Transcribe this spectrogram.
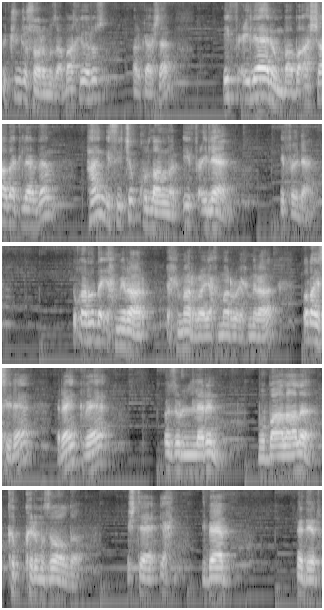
üçüncü sorumuza bakıyoruz arkadaşlar. İf'ilalun baba aşağıdakilerden hangisi için kullanılır? İf'ilal. İf'ilal. Yukarıda da ihmirar, ihmarra, yahmarru, ihmirar. Dolayısıyla renk ve özürlülerin mübalağalı kıpkırmızı oldu. İşte ihdibab nedir?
